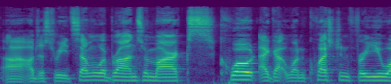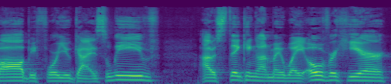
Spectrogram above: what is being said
Uh, I'll just read some of LeBron's remarks. Quote, I got one question for you all before you guys leave. I was thinking on my way over here.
